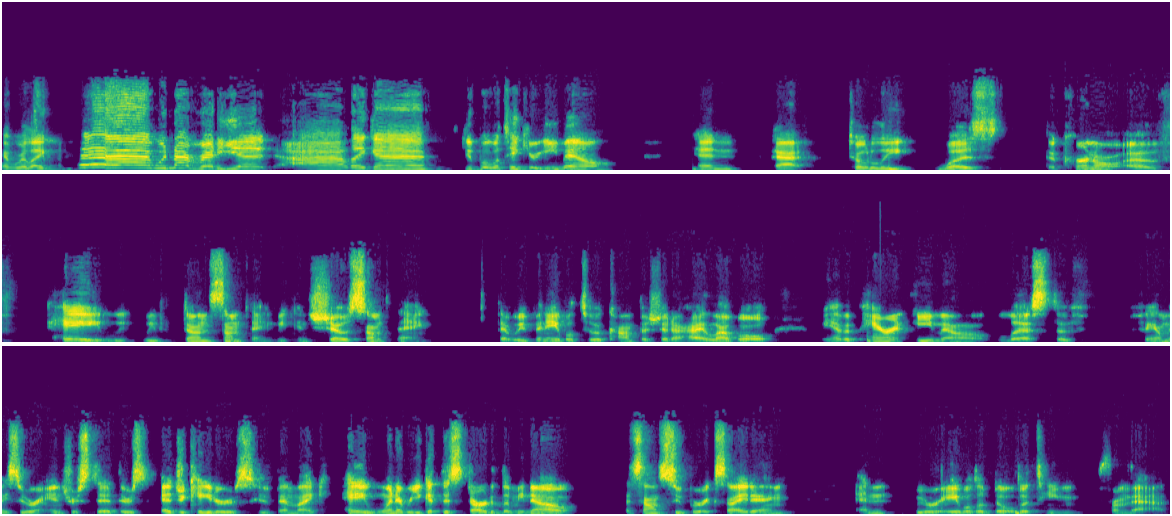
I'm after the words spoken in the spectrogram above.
And we're like, ah, we're not ready yet. Ah, like, uh, but we'll take your email. And that totally was the kernel of hey we, we've done something we can show something that we've been able to accomplish at a high level we have a parent email list of families who are interested there's educators who've been like hey whenever you get this started let me know that sounds super exciting and we were able to build a team from that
